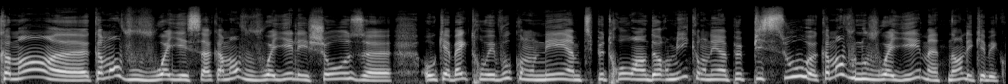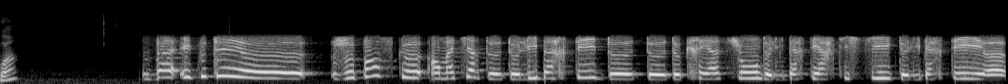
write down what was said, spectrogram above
comment, euh, comment vous voyez ça? Comment vous voyez les choses euh, au Québec? Trouvez-vous qu'on est un petit peu trop endormi, qu'on est un peu pissou? Euh, Comment vous nous voyez maintenant, les Québécois? Bah, écoutez, euh, je pense que en matière de, de liberté de, de, de création, de liberté artistique, de liberté euh,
